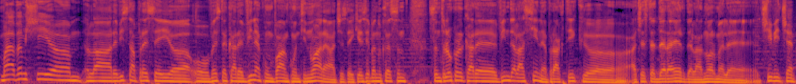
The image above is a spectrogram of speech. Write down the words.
mai avem și uh, la revista presei uh, o veste care vine cumva în continuare a acestei chestii, pentru că sunt, sunt lucruri care vin de la sine, practic, uh, aceste deraieri de la normele civice.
